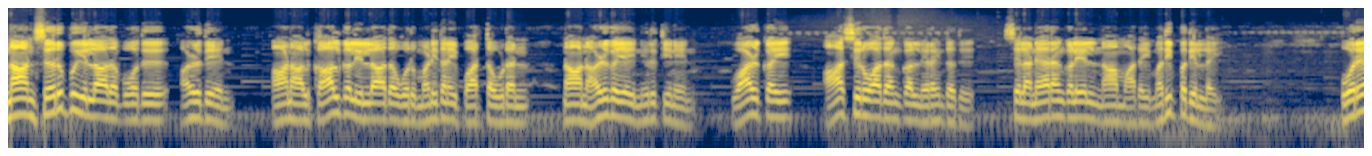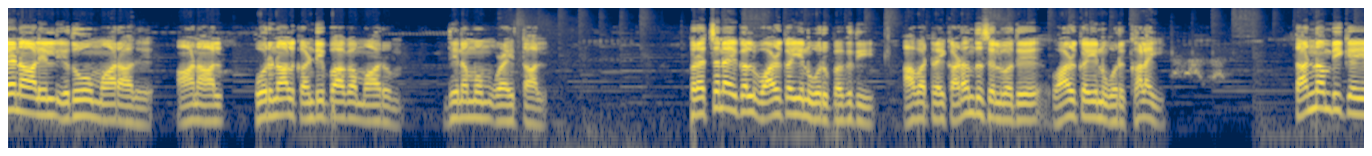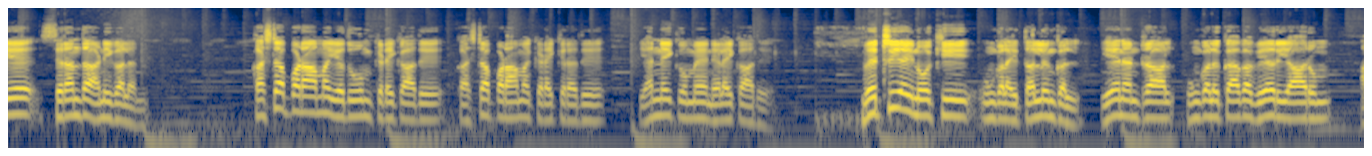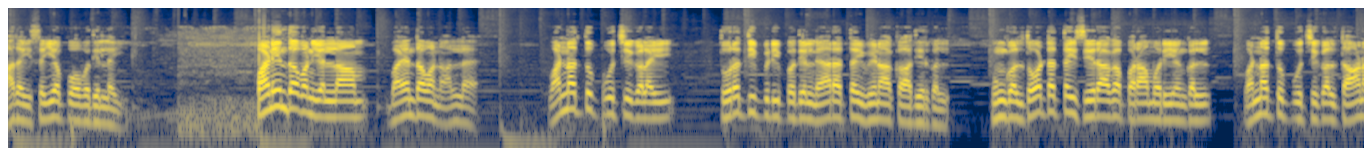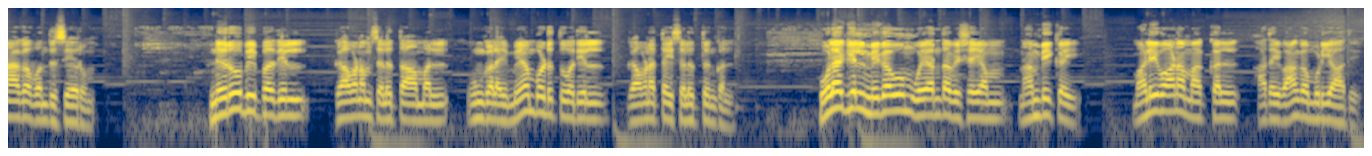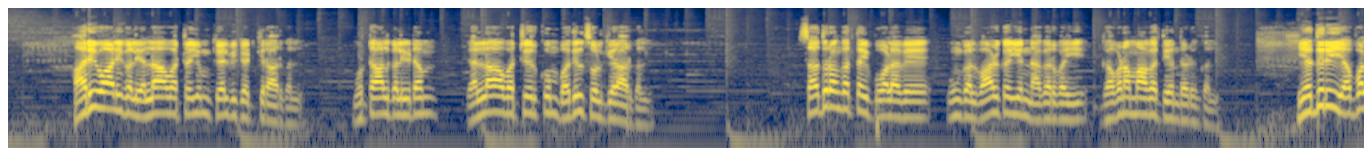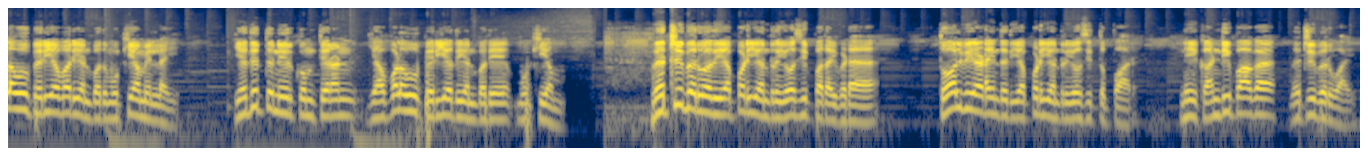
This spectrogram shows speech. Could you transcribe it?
நான் செருப்பு இல்லாத போது அழுதேன். ஆனால் கால்கள் இல்லாத ஒரு மனிதனை பார்த்தவுடன் நான் அழுகையை நிறுத்தினேன். வாழ்க்கை ஆசீர்வாதங்கள் நிறைந்தது. சில நேரங்களில் நாம் அதை மதிப்பதில்லை. ஒரே நாளில் எதுவும் மாறாது. ஆனால் ஒரு நாள் கண்டிப்பாக மாறும். தினமும் உழைத்தால். பிரச்சனைகள் வாழ்க்கையின் ஒரு பகுதி. அவற்றை கடந்து செல்வது வாழ்க்கையின் ஒரு கலை. தன்னம்பிக்கையே சிறந்த அணிகலன். கஷ்டப்படாமல் எதுவும் கிடைக்காது கஷ்டப்படாமல் கிடைக்கிறது என்னைக்குமே நிலைக்காது. வெற்றியை நோக்கி உங்களை தள்ளுங்கள் ஏனென்றால் உங்களுக்காக வேறு யாரும் அதை செய்யப்போவதில்லை பணிந்தவன் எல்லாம் பயந்தவன் அல்ல. வண்ணத்து பூச்சிகளை துரத்தி பிடிப்பதில் நேரத்தை வீணாக்காதீர்கள். உங்கள் தோட்டத்தை சீராக பராமரியுங்கள் வண்ணத்து பூச்சிகள் தானாக வந்து சேரும். நிரூபிப்பதில் கவனம் செலுத்தாமல் உங்களை மேம்படுத்துவதில் கவனத்தை செலுத்துங்கள். உலகில் மிகவும் உயர்ந்த விஷயம் நம்பிக்கை. மலிவான மக்கள் அதை வாங்க முடியாது. அறிவாளிகள் எல்லாவற்றையும் கேள்வி கேட்கிறார்கள். முட்டாள்களிடம் எல்லாவற்றிற்கும் பதில் சொல்கிறார்கள். சதுரங்கத்தைப் போலவே உங்கள் வாழ்க்கையின் நகர்வை கவனமாக தேர்ந்தெடுங்கள். எதிரி எவ்வளவு பெரியவர் என்பது முக்கியமில்லை. எதிர்த்து நிற்கும் திறன் எவ்வளவு பெரியது என்பதே முக்கியம். வெற்றி பெறுவது எப்படி என்று யோசிப்பதை விட தோல்வியடைந்தது எப்படி என்று யோசித்துப்பார் நீ கண்டிப்பாக வெற்றி பெறுவாய்.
